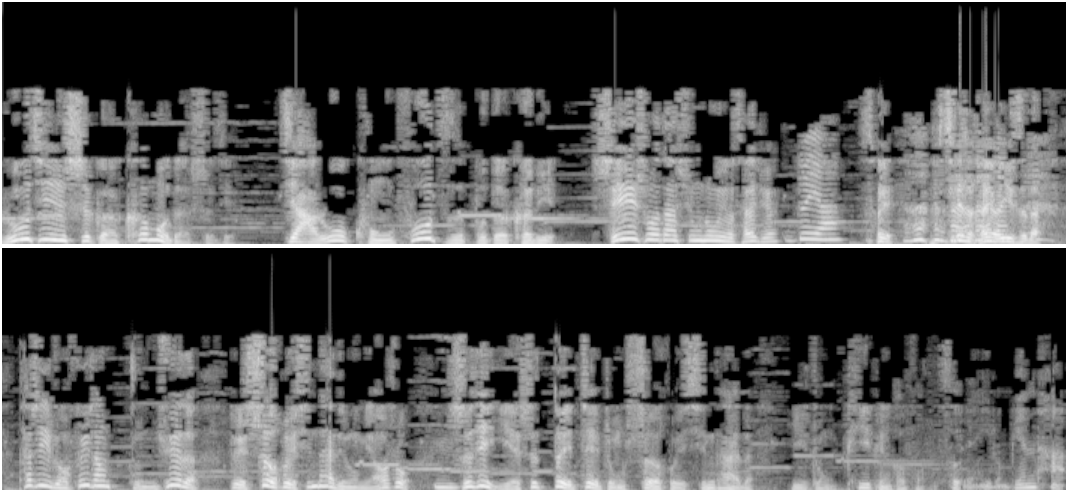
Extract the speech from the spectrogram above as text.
如今是个科目的世界，假如孔夫子不得科第，谁说他胸中有才学？”对呀，所以这是很有意思的，它是一种非常准确的对社会心态的一种描述，实际也是对这种社会心态的一种批评和讽刺，对一种鞭挞。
